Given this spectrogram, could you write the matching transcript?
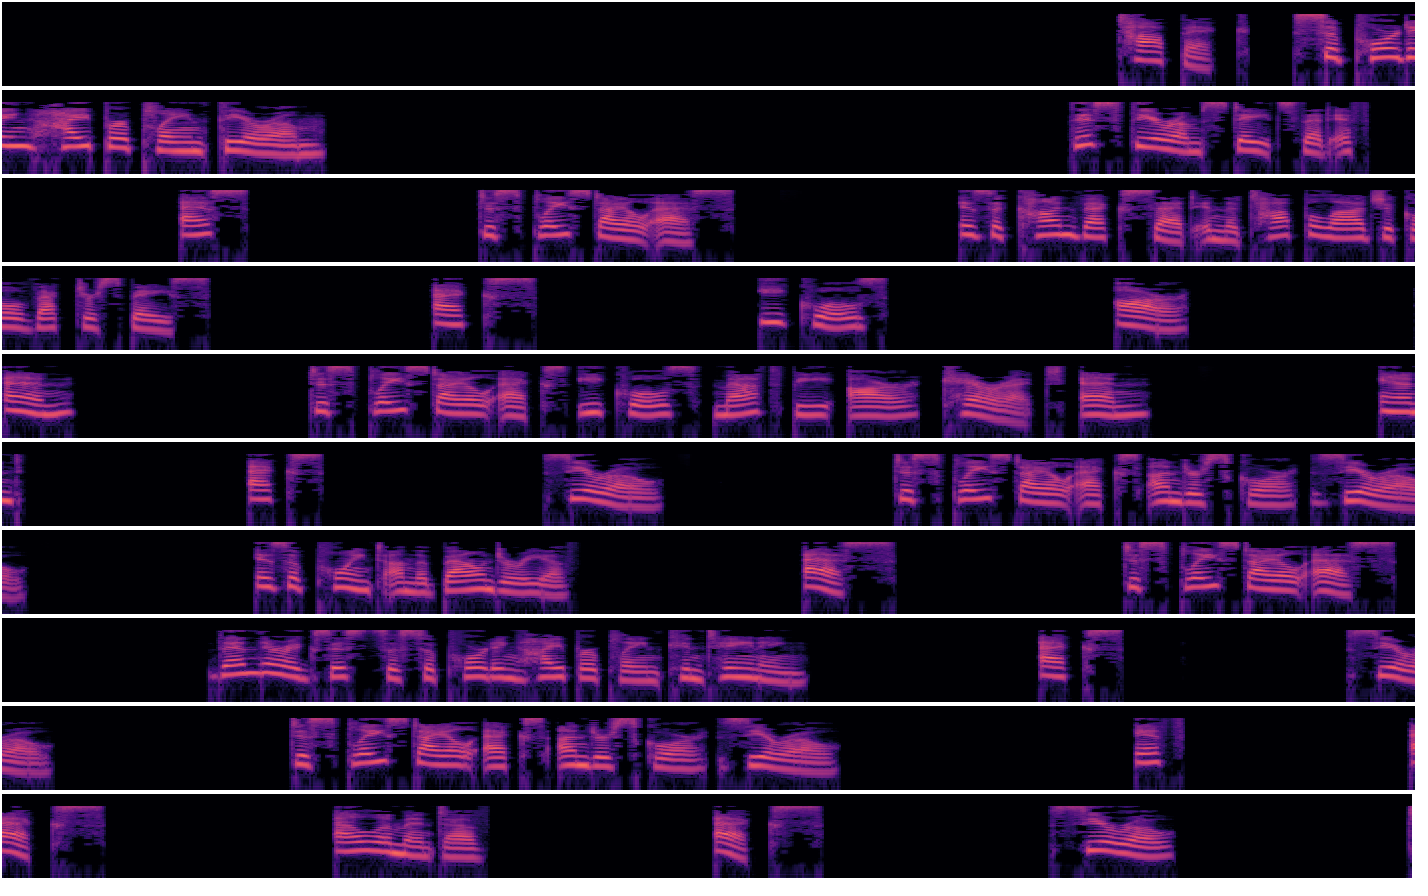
Topic. Supporting hyperplane theorem This theorem states that if S display style S is a convex set in the topological vector space X equals R N display style X equals math B R caret N and X zero display style X underscore zero is a point on the boundary of S. Display style s. Then there exists a supporting hyperplane containing x 0 display style x underscore 0 if x element of x 0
